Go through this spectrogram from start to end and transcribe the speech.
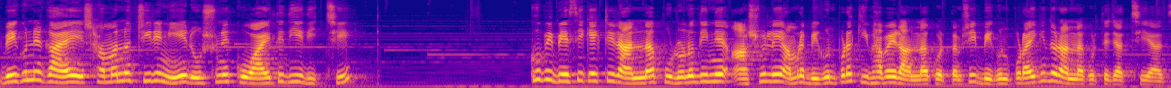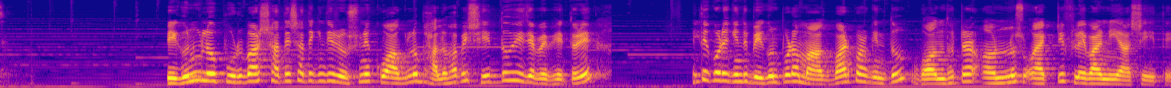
বেগুনের গায়ে সামান্য চিড়ে নিয়ে রসুনে কোয়াইতে দিয়ে দিচ্ছি। খুবই বেসিক একটি রান্না। পুরোনো দিনে আসলে আমরা বেগুন পোড়া কীভাবে রান্না করতাম, সেই বেগুন পোড়াই কিন্তু রান্না করতে যাচ্ছি আজ। বেগুনগুলো পুরবার সাথে সাথে কিন্তু রসুনের কোয়াগুলো ভালোভাবে সেদ্ধ হয়ে যাবে ভেতরে। এতে করে কিন্তু বেগুন পোড়া মাখবার পর কিন্তু গন্ধটার অন্য একটি ফ্লেভার নিয়ে আসে এতে।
